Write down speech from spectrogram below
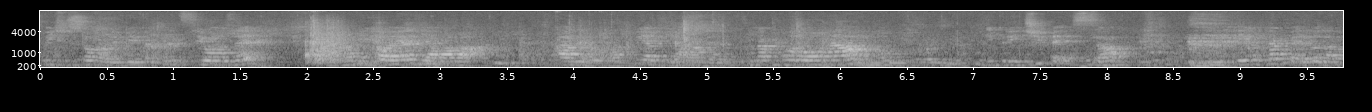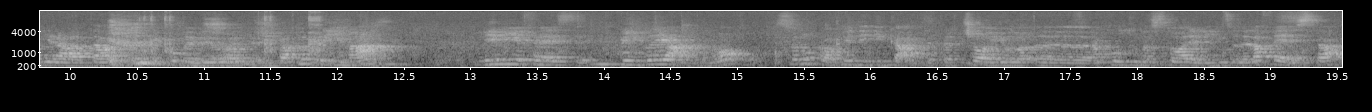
Qui ci sono le pietre preziose e poi andiamo avanti. Allora, qui abbiamo una corona di principessa e un cappello da pirata, perché come avevo anticipato prima, le mie feste di compleanno sono proprio dedicate, perciò io eh, racconto una storia all'inizio della festa,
